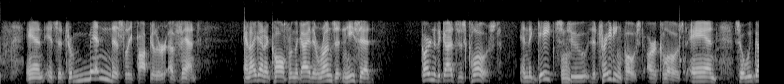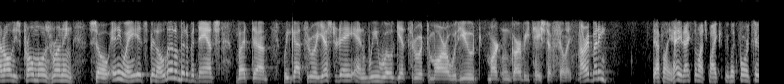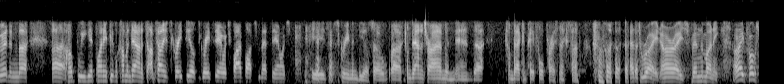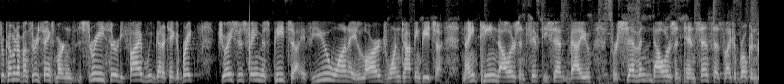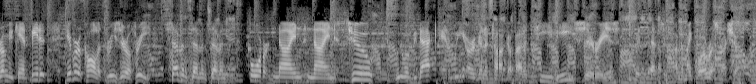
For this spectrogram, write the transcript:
and it's a tremendously popular event. And I got a call from the guy that runs it, and he said, "Garden of the Gods is closed." And the gates to the trading post are closed. And so we've got all these promos running. So anyway, it's been a little bit of a dance, but uh, we got through it yesterday, and we will get through it tomorrow with you, Martin Garvey, Taste of Philly. All right, buddy. Definitely. Hey, thanks so much, Mike. We look forward to it, and uh, uh, hope we get plenty of people coming down. It's, I'm telling you, it's a great deal. It's a great sandwich. Five bucks for that sandwich is a screaming deal. So uh, come down and try them, and, and uh, come back and pay full price next time. That's right. All right, spend the money. All right, folks, we're coming up on three. Thanks, Martin. It's three thirty-five. We've got to take a break. Joyce's Famous Pizza. If you want a large one topping pizza, $19.50 value for $7.10. That's like a broken drum. You can't beat it. Give her a call at 303 777 4992. We will be back and we are going to talk about a TV series with Betsy on the Mike Boyle Restaurant Show.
